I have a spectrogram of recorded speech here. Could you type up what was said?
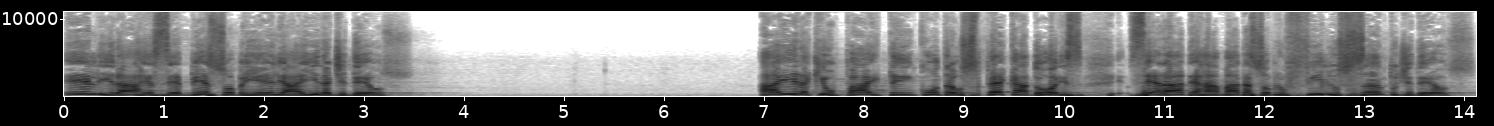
ele irá receber sobre ele a ira de Deus. A ira que o Pai tem contra os pecadores será derramada sobre o Filho Santo de Deus.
